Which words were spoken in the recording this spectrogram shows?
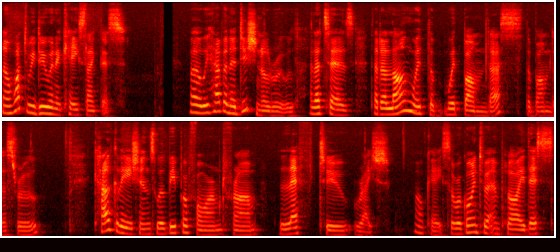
Now, what do we do in a case like this? Well, we have an additional rule that says that along with the with BOMDAS, the BOMDAS rule, calculations will be performed from left to right. Okay, so we're going to employ this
